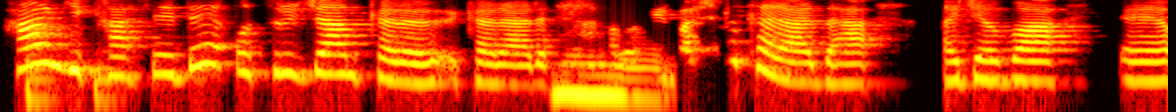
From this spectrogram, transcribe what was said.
hangi kafede oturacağın karar, kararı. Hmm. Ama bir başka karar daha acaba e,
